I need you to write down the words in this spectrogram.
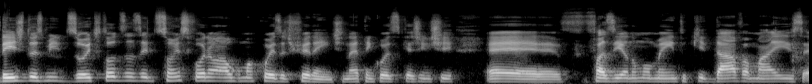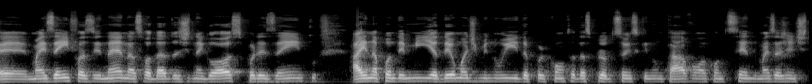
desde 2018, todas as edições foram alguma coisa diferente, né? Tem coisas que a gente é, fazia no momento que dava mais, é, mais ênfase, né? Nas rodadas de negócio, por exemplo. Aí, na pandemia, deu uma diminuída por conta das produções que não estavam acontecendo, mas a gente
